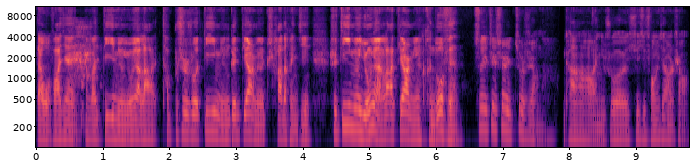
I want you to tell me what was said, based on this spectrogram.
但我发现他妈第一名永远拉他，不是说第一名跟第二名差得很近，是第一名永远拉第二名很多分。所以这事儿就是这样的。你看看哈，你说学习方向上，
